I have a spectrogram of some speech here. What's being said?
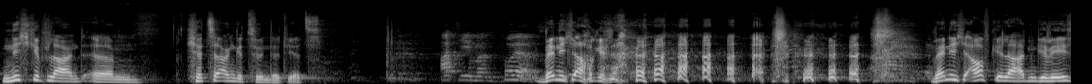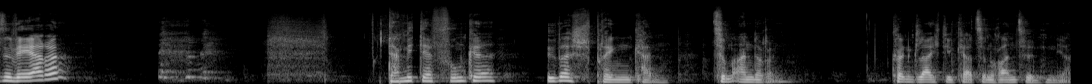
Nicht geplant. Ähm, ich hätte sie angezündet jetzt. Hat jemand ein Feuer? Wenn ich, aufgeladen, Wenn ich aufgeladen gewesen wäre, damit der Funke überspringen kann zum anderen. Können gleich die Kerze noch anzünden, ja.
